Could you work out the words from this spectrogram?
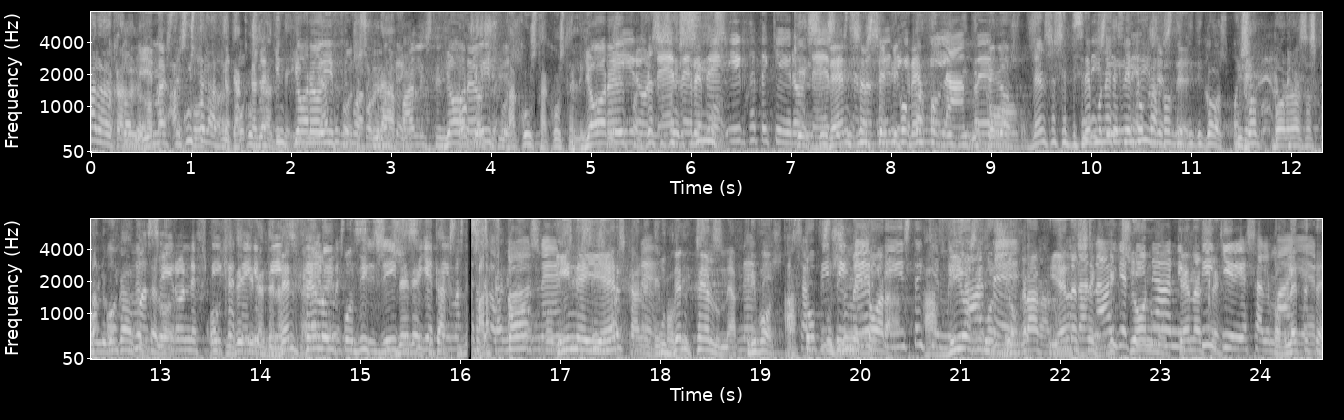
παρακαλώ λίγο. Είμαστε Ακούστε στο- να δείτε. Ακούστε να Καταρχήν, δείτε. πιο ωραίο Η δουλειά του ύφος. δημοσιογράφου. Πάλι στην- Πιο Όχι, ωραίο όχι, ύφος. Ακούστε, ακούστε λίγο. Πιο ωραίο ύφος. Δεν σας επιτρέπω. ήρθατε και Και εσείς Δεν ηρωνεύετε. σας μας δεν επιτρέπω. μιλάμε. Τελειώσω. Δεν σας επιτρέπω να Είστε λίγο εκνευρίζεστε. καθοδηγητικός. Μισό, μπορώ να σας πω λίγο κάτι. Μας θέλω. ηρωνευτήκατε Όχι, δεν γιατί γίνεται. Δεν μας θέλω φέρνουμε στη υποδείξεις. συζήτηση, Ναι, ναι, γιατί κοιτάξτε, είμαστε θα στο Αυτό πάνελ. είναι η Εσείς ΕΡΤ μας κάνετε που δεν υποδείξεις. θέλουμε. Ναι, ναι. Ακριβώς. Σε Αυτό αυτή που την ζούμε ΕΡΤ τώρα. Είστε και Δύο μιλάτε. δημοσιογράφοι, ένας Ζωντανά, γιατί εκδικιών είναι μου και ένας ανοιχτή, εκ- κύριε Το Σαλμάιερ. βλέπετε.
